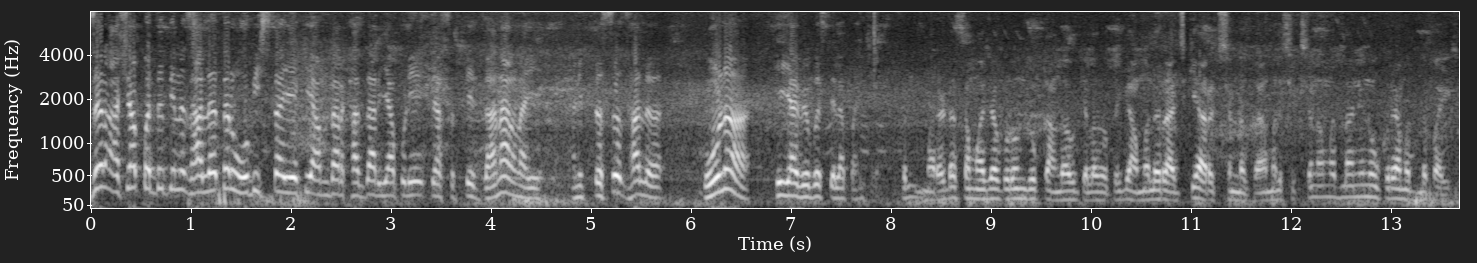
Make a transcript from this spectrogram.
जर अशा पद्धतीनं झालं तर ओबीसीचा एकही आमदार खासदार यापुढे त्या सत्तेत जाणार नाही. आणि तसं झालं होणं हे या व्यवस्थेला पाहिजे. पण मराठा समाजाकडून जो कांगाव केला जातो की आम्हाला राजकीय आरक्षण नको आहे आम्हाला शिक्षणामधलं आणि नोकऱ्यामधलं पाहिजे.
